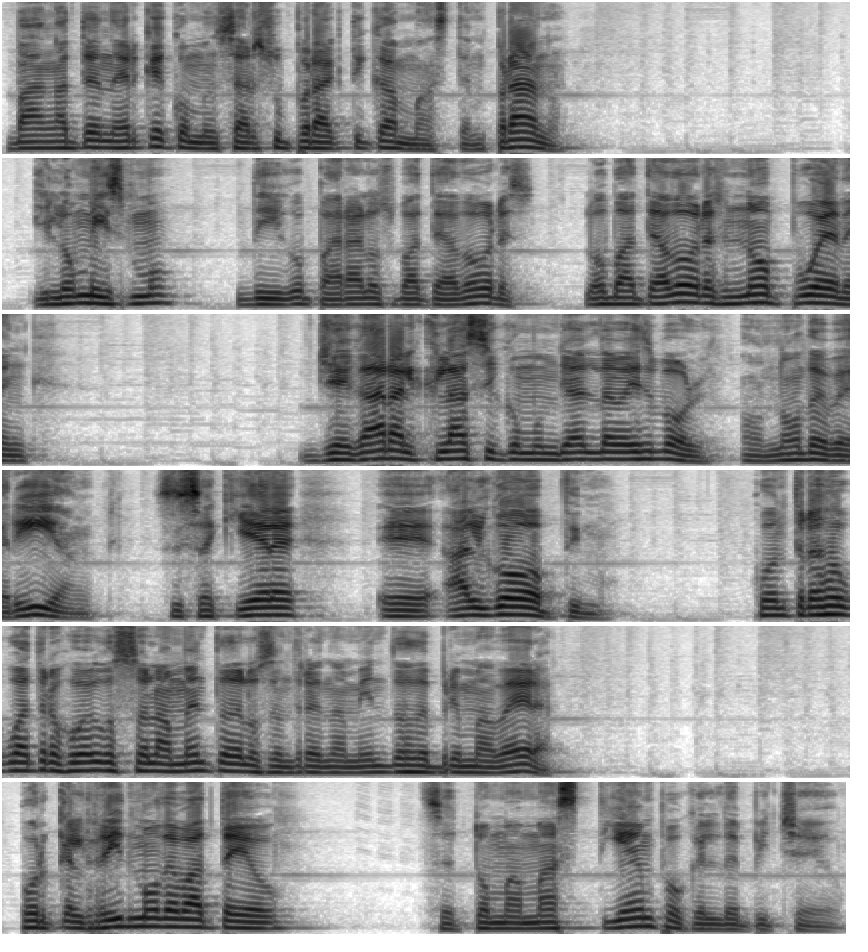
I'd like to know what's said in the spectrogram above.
van a tener que comenzar su práctica más temprano. Y lo mismo digo para los bateadores. Los bateadores no pueden llegar al clásico mundial de béisbol, o no deberían, si se quiere eh, algo óptimo, con tres o cuatro juegos solamente de los entrenamientos de primavera. Porque el ritmo de bateo se toma más tiempo que el de picheo.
